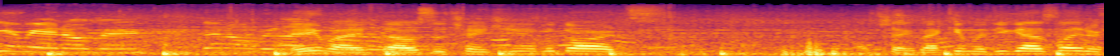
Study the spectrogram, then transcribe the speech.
Get ran over. Then I'll realize. Anyway, that was the changing of the guards. I'll check back in with you guys later.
